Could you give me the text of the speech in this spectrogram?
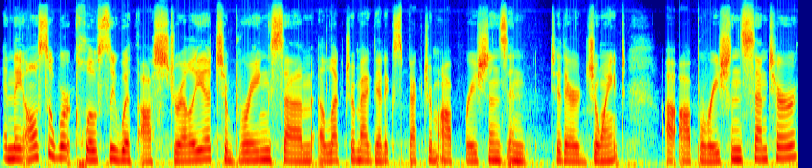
And they also work closely with Australia to bring some electromagnetic spectrum operations into their joint uh, operations center.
